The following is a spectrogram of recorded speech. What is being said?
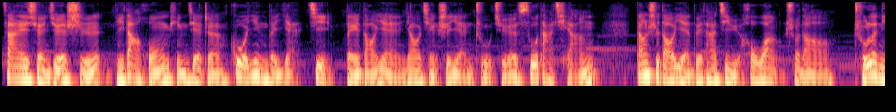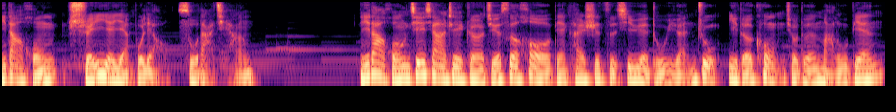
在选角时，倪大红凭借着过硬的演技被导演邀请饰演主角苏大强。当时导演对他寄予厚望，说道：“除了倪大红，谁也演不了苏大强。”倪大红接下这个角色后，便开始仔细阅读原著，一得空就蹲马路边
